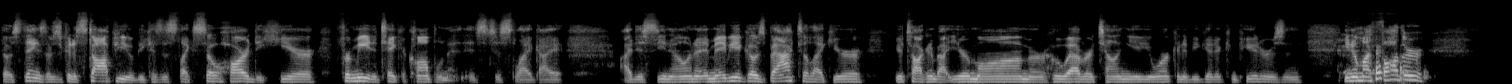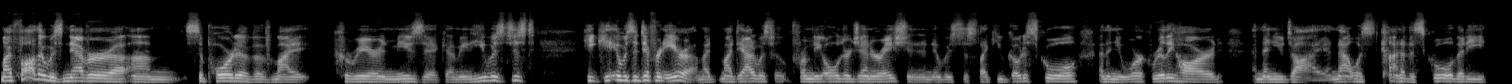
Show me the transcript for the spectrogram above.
those things. I was just going to stop you because it's like so hard to hear for me to take a compliment. It's just like I I just you know, and, and maybe it goes back to like you're you're talking about your mom or whoever telling you you weren't going to be good at computers, and you know, my father. My father was never uh, um, supportive of my career in music. I mean, he was just he it was a different era. My my dad was from the older generation and it was just like you go to school and then you work really hard and then you die. And that was kind of the school that he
